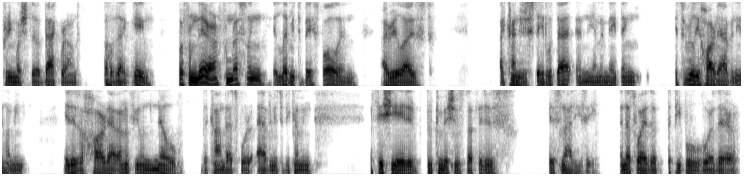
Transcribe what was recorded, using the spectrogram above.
pretty much the background of that game. But from there, from wrestling, it led me to baseball, and I realized I kind of just stayed with that. And the MMA thing, it's a really hard avenue. I mean, it is a hard. I don't know if you know the combat sport avenue to becoming officiated through commission stuff, it is it's not easy. And that's why the the people who are there,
